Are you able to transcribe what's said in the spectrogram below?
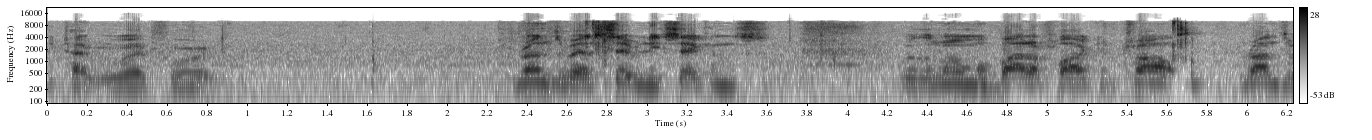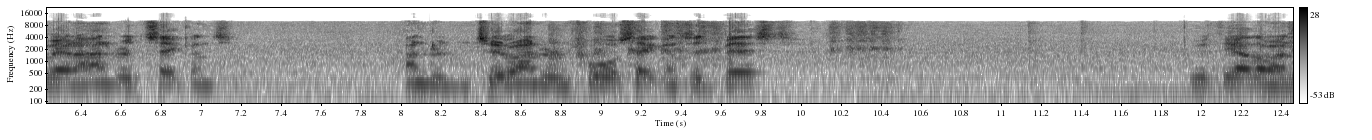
you take my word for it. Runs about 70 seconds with a normal butterfly control. Runs about 100 seconds, 102, 104 seconds at best. With the other one,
